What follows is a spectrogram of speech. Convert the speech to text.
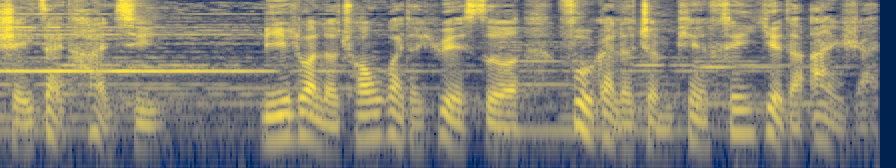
谁在叹息？迷乱了窗外的月色，覆盖了整片黑夜的黯然。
